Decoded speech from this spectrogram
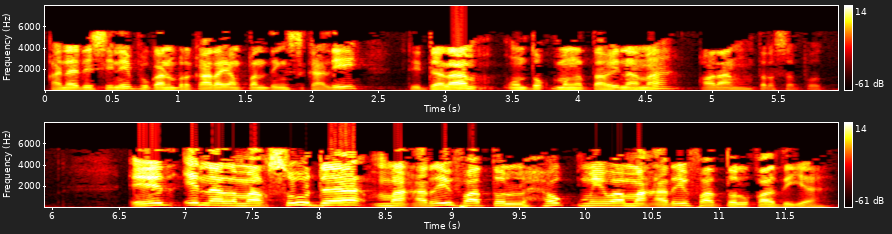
Karena di sini bukan perkara yang penting sekali di dalam untuk mengetahui nama orang tersebut. Id innal maqsuda ma'rifatul hukmi wa ma'rifatul qadiyah.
